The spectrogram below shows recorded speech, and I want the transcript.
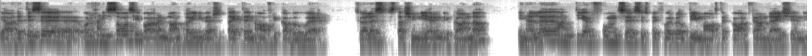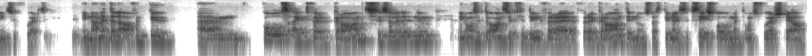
ja, dit is 'n organisasie waarin landbouuniversiteite in Afrika behoort. So hulle is gestasioneer in Uganda en hulle hanteer fondse soos byvoorbeeld die Mastercard Foundation ensovoorts. En dan het hulle af en toe ehm um, calls uit vir grants, soos hulle dit noem en ons het toe aansoek gedoen vir 'n vir 'n grant en ons was toe nou suksesvol met ons voorstel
